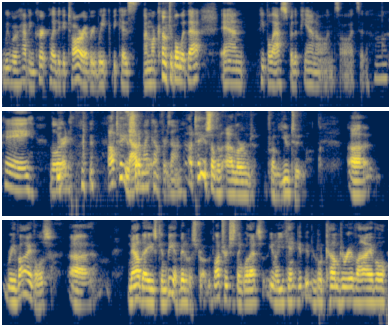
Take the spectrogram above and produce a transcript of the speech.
we were having Kurt play the guitar every week because I'm more comfortable with that, and people asked for the piano, and so I said, "Okay, Lord, I'll tell you it's out of my comfort zone." I'll tell you something I learned from you two. Uh, revivals uh, nowadays can be a bit of a struggle. A lot of churches think, well, that's, you know, you can't get people to come to revival.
